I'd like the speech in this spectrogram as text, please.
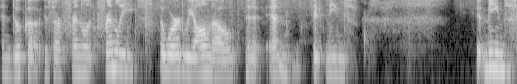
And dukkha is our friendly, friendly the word we all know, and it, and it means it means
